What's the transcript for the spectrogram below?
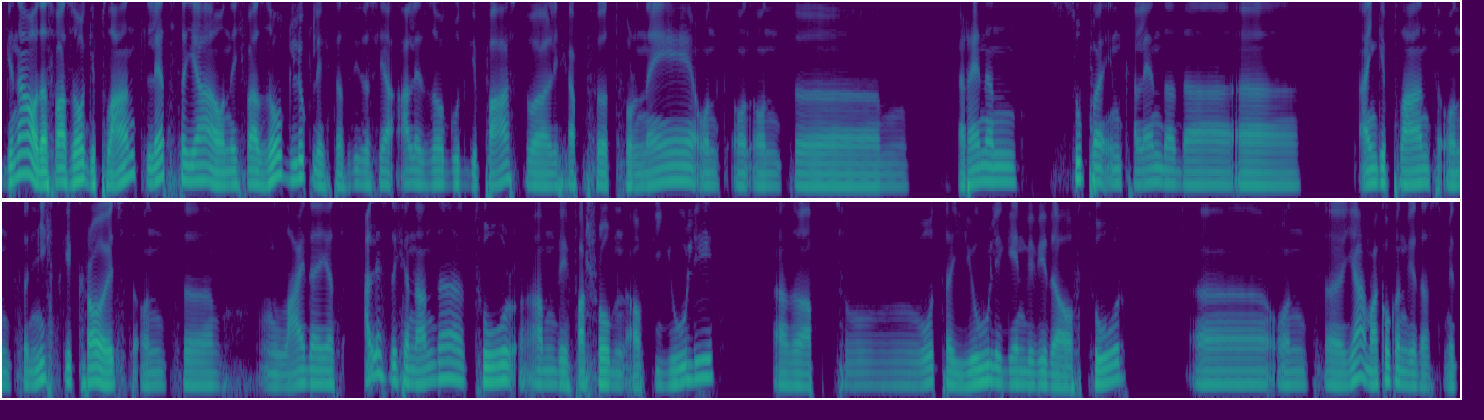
Genau, das war so geplant letztes Jahr und ich war so glücklich, dass dieses Jahr alles so gut gepasst, weil ich habe Tournee und, und, und äh, Rennen super im Kalender da äh, eingeplant und nichts gekreuzt. Und äh, leider jetzt alles durcheinander. Tour haben wir verschoben auf Juli. Also ab 2. Juli gehen wir wieder auf Tour. Äh, und äh, ja, mal gucken, wie das mit,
